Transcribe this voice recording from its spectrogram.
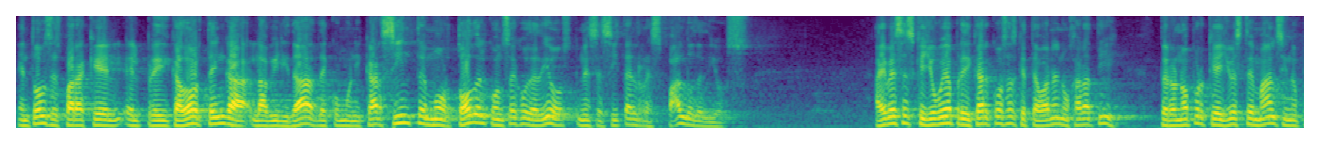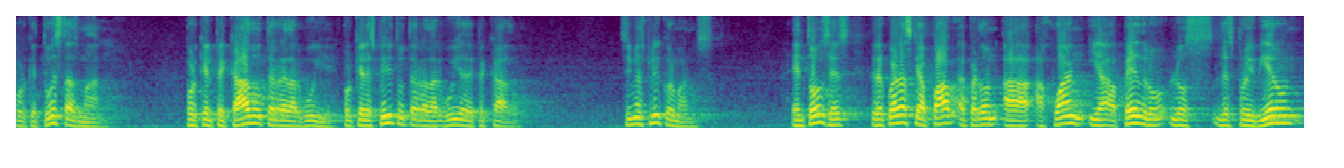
Entonces, para que el, predicador tenga la habilidad de comunicar sin temor todo el consejo de Dios, necesita el respaldo de Dios. Hay veces que yo voy a predicar cosas que te van a enojar a ti, pero no porque yo esté mal, sino porque tú estás mal. Porque el pecado te redarguye, porque el Espíritu te redarguye de pecado. ¿Sí me explico, hermanos? Entonces, ¿recuerdas que a, eh, a, Juan y a Pedro los, les prohibieron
